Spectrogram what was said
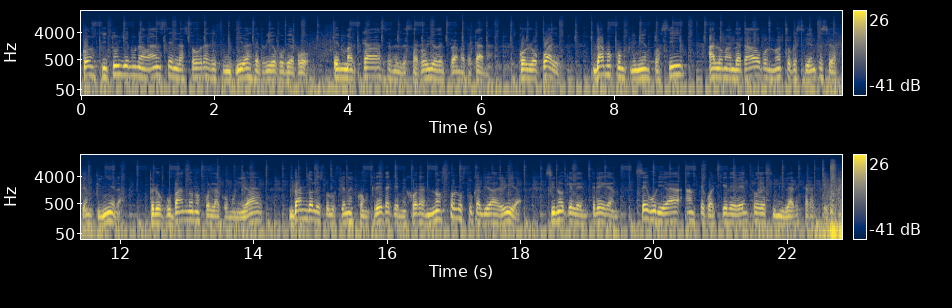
constituyen un avance en las obras definitivas del río Copiapó, enmarcadas en el desarrollo del Plan Atacama, con lo cual damos cumplimiento así a lo mandatado por nuestro presidente Sebastián Piñera, preocupándonos por la comunidad, dándole soluciones concretas que mejoran no solo su calidad de vida, sino que le entregan seguridad ante cualquier evento de similares características.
